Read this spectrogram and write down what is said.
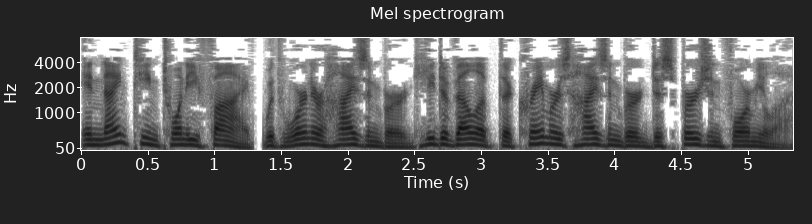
In 1925, with Werner Heisenberg he developed the Kramers-Heisenberg dispersion formula.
